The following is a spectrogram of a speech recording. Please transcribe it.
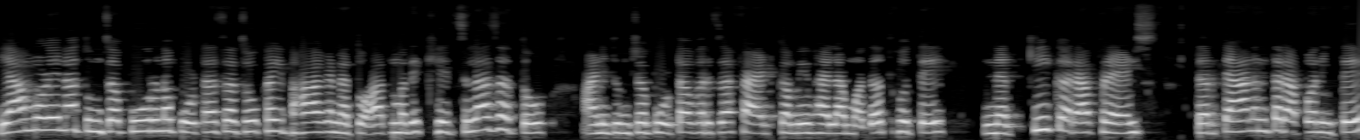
यामुळे ना तुमचा पूर्ण पोटाचा जो काही भाग ना तो आतमध्ये खेचला जातो आणि तुमच्या पोटावरचा फॅट कमी व्हायला मदत होते. नक्की करा फ्रेंड्स तर त्यानंतर आपण इथे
